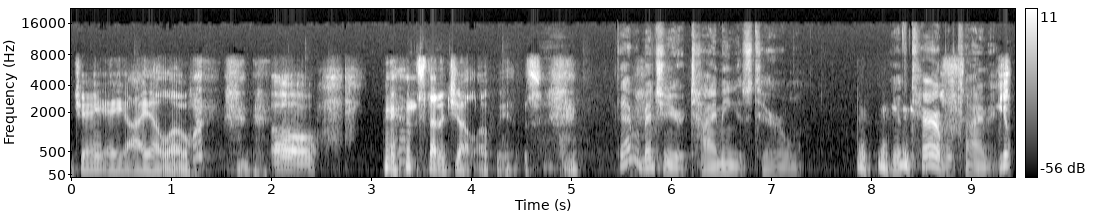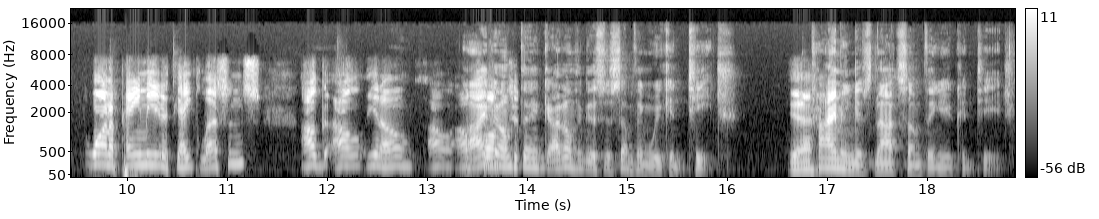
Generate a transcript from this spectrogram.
J A I L O, Oh, instead of Jello. Yes. Did I ever mention your timing is terrible? You have terrible timing. You want to pay me to take lessons? I'll I'll you know I'll, I'll I talk don't to, think. I don't think this is something we can teach. yeah. Timing is not something you can teach.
